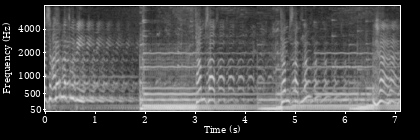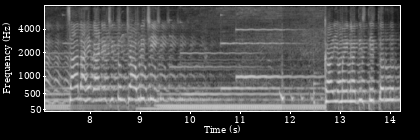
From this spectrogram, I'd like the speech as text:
असं कर ना तू बी. थम्सअप थम्सअप ना? हा. चाल आहे गाण्याची तुमच्या आवडीची. काळी मैना दिसते तरुण.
